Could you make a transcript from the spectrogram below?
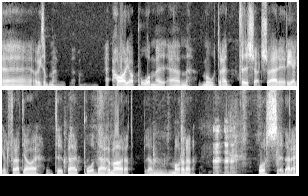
Eh, och liksom, har jag på mig en Motorhead t-shirt så är det i regel för att jag typ är på det humöret den morgonen. Och så vidare.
